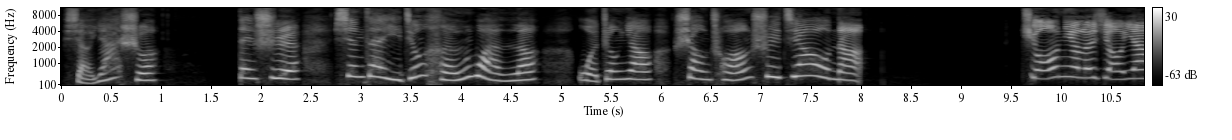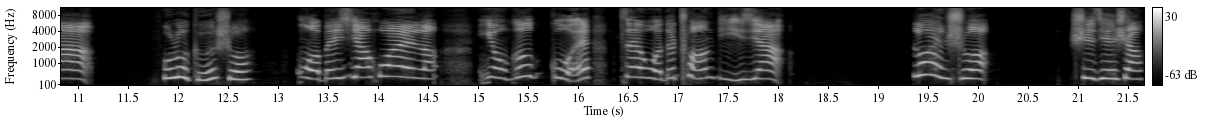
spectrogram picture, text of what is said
小鸭说：“但是现在已经很晚了，我正要上床睡觉呢。”求你了，小鸭，弗洛格说：“我被吓坏了，有个鬼在我的床底下。”乱说！世界上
